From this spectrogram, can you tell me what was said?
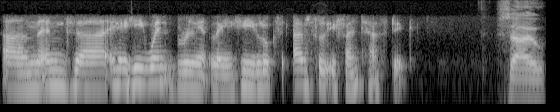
Um, and uh, he went brilliantly. He looks absolutely fantastic. So,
